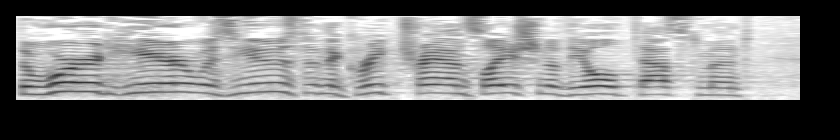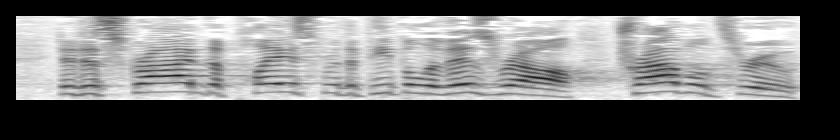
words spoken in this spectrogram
The word here was used in the Greek translation of the Old Testament to describe the place where the people of Israel traveled through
